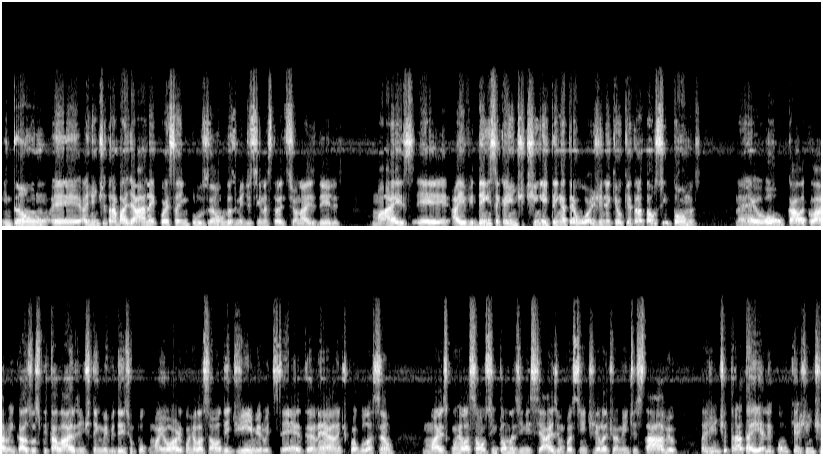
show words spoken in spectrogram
Então, é, a gente trabalhar né, com essa inclusão das medicinas tradicionais deles, mas é, a evidência que a gente tinha e tem até hoje, né, que é o que é tratar os sintomas. Né? Ou, claro, em casos hospitalares, a gente tem uma evidência um pouco maior com relação ao dedímero, etc., né, a anticoagulação, mas com relação aos sintomas iniciais de um paciente relativamente estável, a gente trata ele com o que a gente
